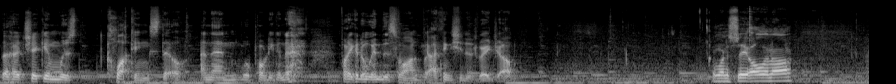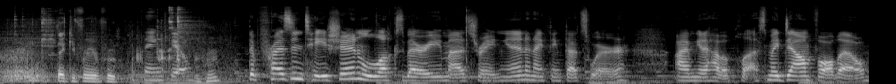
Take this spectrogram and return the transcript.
that her chicken was clucking still, and then we're probably gonna probably gonna win this one. But I think she did a great job. I want to say, all in all, thank you for your food. Thank you. Mm-hmm. The presentation looks very Mediterranean, and I think that's where I'm gonna have a plus. My downfall, though,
